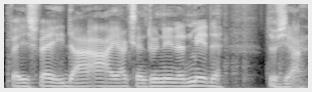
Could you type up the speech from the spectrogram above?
PSV, daar Ajax en toen in het midden. Dus ja,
